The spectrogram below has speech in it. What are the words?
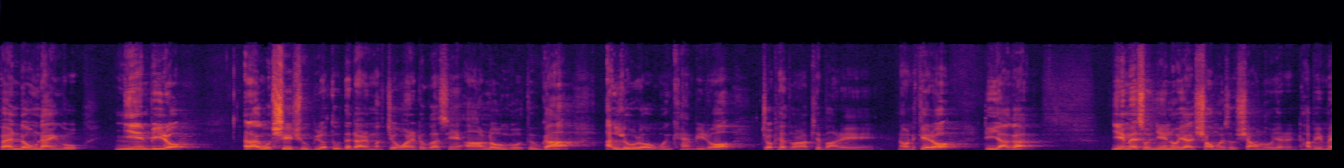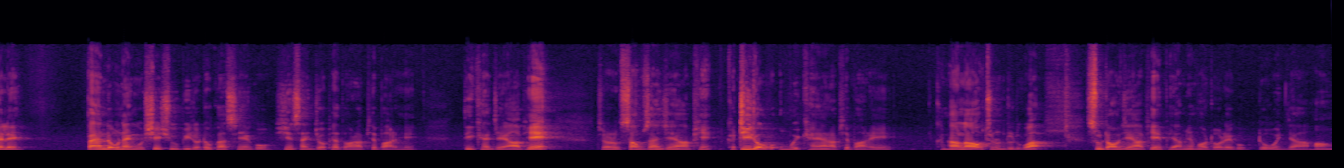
ပန်းတုံးတိုင်ကိုမြင်ပြီးတော့အဲ့ဒါကိုရှေ့ရှုပြီးတော့သူ့တက်တာထဲမှာကြုံရတဲ့ဒုက္ခဆင်းရဲအားလုံးကိုသူကအလိုတော်ဝန်ခံပြီးတော့ကြော်ဖြတ်သွားတာဖြစ်ပါတယ်နော်တကယ်တော့ဒီຢာကညင်းမယ်ဆိုညင်းလို့ရရှောင်မယ်ဆိုရှောင်လို့ရတယ်ဒါပေမဲ့လည်းပန်းတုံးတိုင်ကိုရှေ့ရှုပြီးတော့ဒုက္ခဆင်းရဲကိုရင်ဆိုင်ကြော်ဖြတ်သွားတာဖြစ်ပါတယ်ဒီခံခြင်းအပြင် ကျွန်တော်တို့စောင့်စမ်းခြင်းအဖြစ်ဂတိတော်ကိုအမွေခံရတာဖြစ်ပါတယ်ခဏလောက်ကျွန်တော်တို့ကဆူတောင်းခြင်းအဖြစ်ဘုရားမျက်မှောက်တော်တွေကိုတိုးဝင်ကြအောင်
